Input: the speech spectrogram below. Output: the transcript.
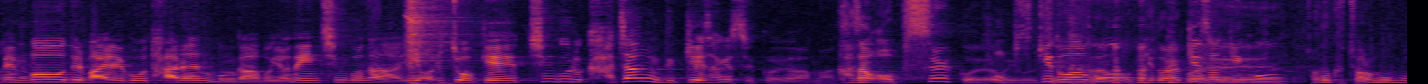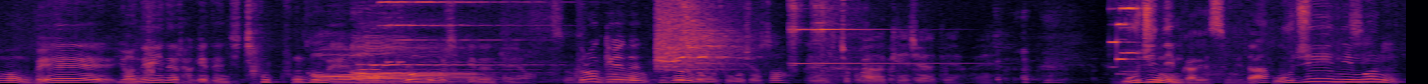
멤버들 말고 다른 뭔가 뭐 연예인 친구나 이, 어, 이쪽 업계 친구를 가장 늦게 사귀었을 거예요 아마 가장 없을 거예요. 없기도 하고 없기도 할 늦게. 사귀고 저는 그 저런 분 보면 왜 연예인을 하게 되는지 참 궁금해요. 물어보고 싶기는 해요. 그러기에는 비주얼이 너무 좋으셔서 네, 이쪽 가서 계셔야 돼요 네. 우지님 가겠습니다. 우지님은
